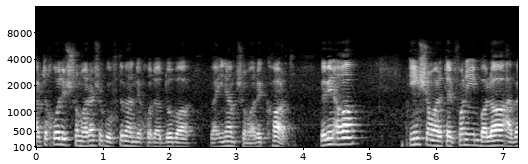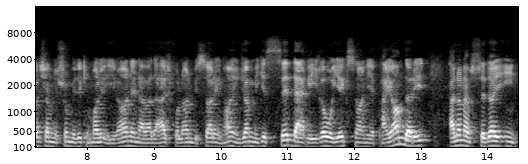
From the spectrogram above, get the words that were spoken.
البته خودش شمارهش رو گفته بنده خدا دو بار و اینم شماره کارت. ببین آقا این شماره تلفن این بالا اولش هم نشون میده که مال ایران 98 فلان بیسار اینها. اینجا میگه سه دقیقه و یک ثانیه. پیام دارید؟ الان هم صدای این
